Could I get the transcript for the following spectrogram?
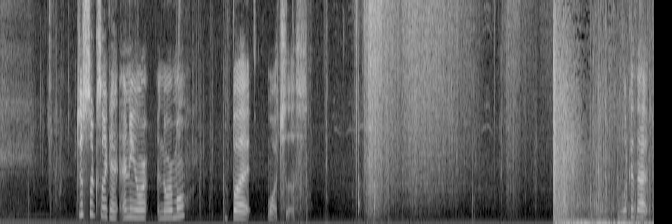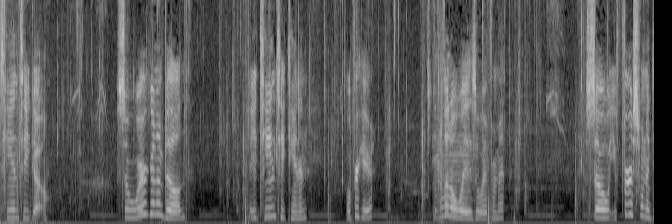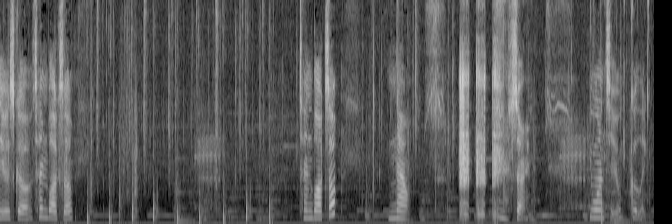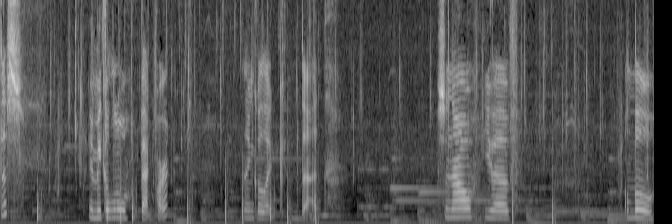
Just looks like an any or normal, but watch this. That TNT go. So we're gonna build a TNT cannon over here. Just a little ways away from it. So what you first want to do is go 10 blocks up. 10 blocks up. Now, sorry. You want to go like this and make a little back part. And then go like that. So now you have a little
